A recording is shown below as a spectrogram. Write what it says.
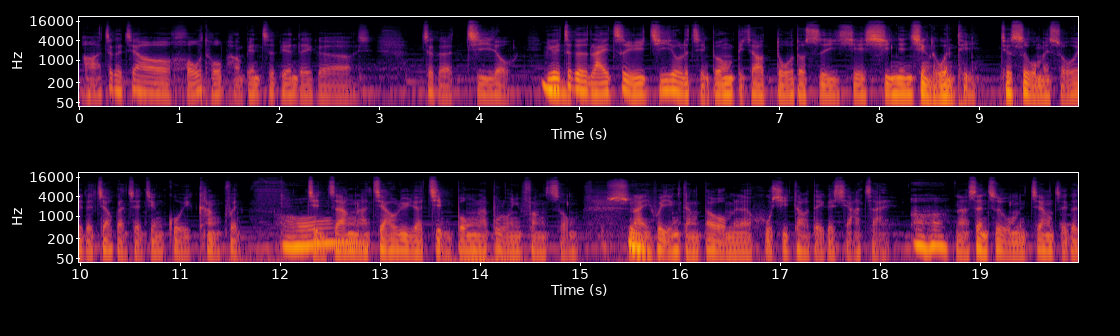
啊、呃，这个叫喉头旁边这边的一个这个肌肉，因为这个来自于肌肉的紧绷比较多，都是一些心因性的问题。就是我们所谓的交感神经过于亢奋、紧张啊、焦虑啊、紧绷啊，不容易放松，那也会影响到我们的呼吸道的一个狭窄。Uh-huh. 那甚至我们这样子一个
